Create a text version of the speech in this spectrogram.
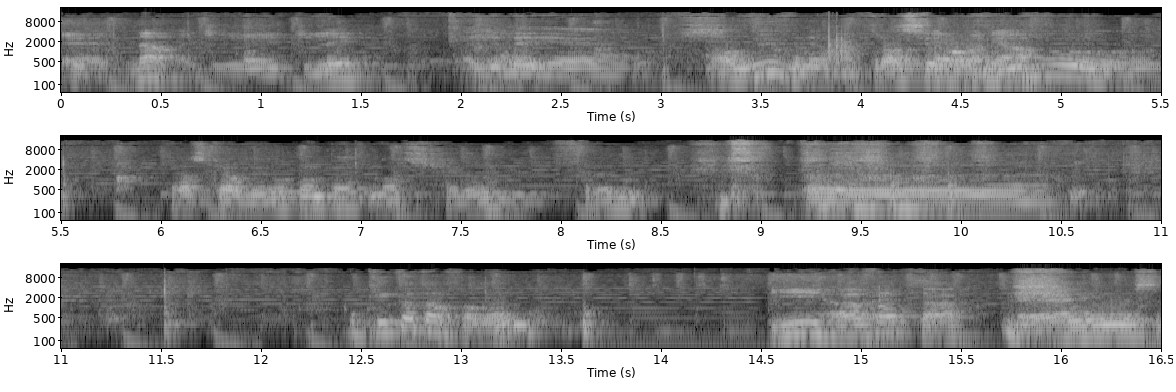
É, não, é de, de lei, né? É de lei, é ao vivo, né? Um troço que é ao vivo. Um troço que é ao vivo acontece. Nossa, cheirando frango. Ah, o que que eu tava falando? Ih, Avatar. É, Tem esse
